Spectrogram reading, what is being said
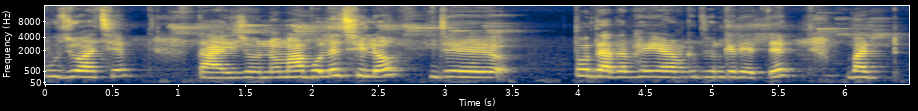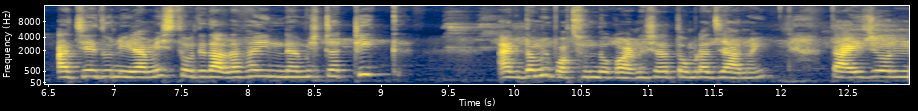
পুজো আছে। তাই জন্য মা বলেছিল যে তোর দাদা ভাই আর আমাকে দুজনকে দিতে বাট আর যেহেতু নিরামিষ তোমাদের দাদা ভাই নিরামিষটা ঠিক একদমই পছন্দ করে না, সেটা তোমরা জানোই। তাই জন্য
